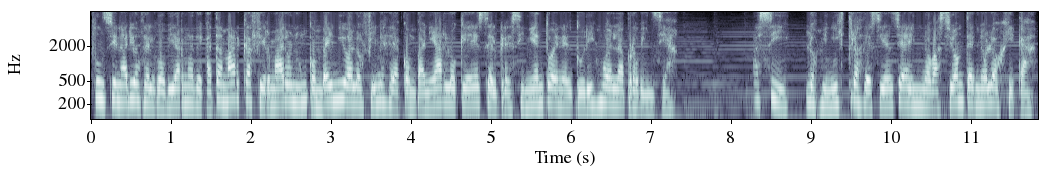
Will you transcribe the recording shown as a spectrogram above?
funcionarios del gobierno de Catamarca firmaron un convenio a los fines de acompañar lo que es el crecimiento en el turismo en la provincia. Así, los ministros de Ciencia e Innovación Tecnológica,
